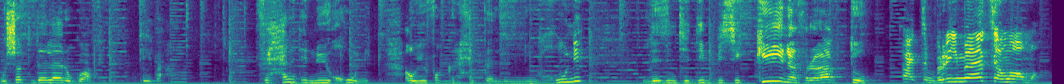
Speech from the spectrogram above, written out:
والشرط ده لا رجوع فيه. إيه بقى؟ في حالة إنه يخونك أو يفكر حتى إنه يخونك لازم تدبي سكينة في رقبته. اعتبريه مات يا ماما.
